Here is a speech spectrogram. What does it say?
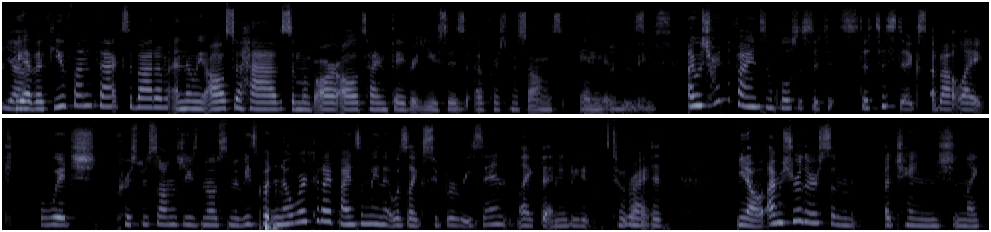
Yeah. We have a few fun facts about them, and then we also have some of our all-time favorite uses of Christmas songs in movies. in movies. I was trying to find some cool stati- statistics about like which Christmas songs used the most in movies, but nowhere could I find something that was like super recent, like that anybody took. Right. Did. You know, I'm sure there's some a change and like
